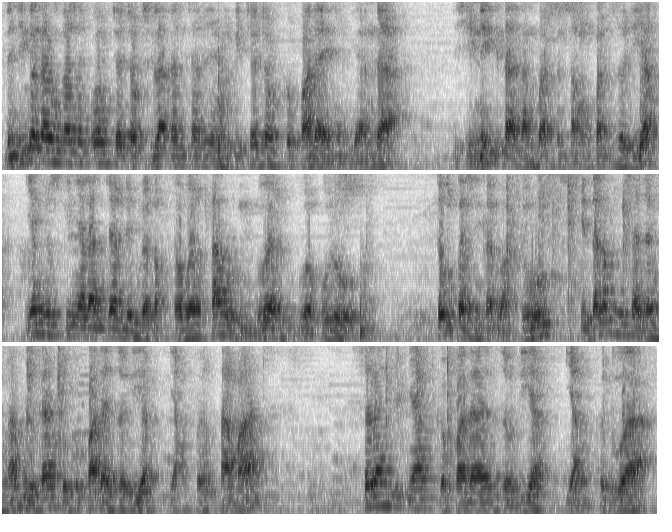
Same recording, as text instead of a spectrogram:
Dan jika kamu merasa kurang cocok, silahkan cari yang lebih cocok kepada energi Anda. Di sini kita akan bahas tentang 4 zodiak yang rezekinya lancar di bulan Oktober tahun 2020. Untuk persingkat waktu, kita langsung saja mengambil kartu kepada zodiak yang pertama, selanjutnya kepada zodiak yang kedua,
